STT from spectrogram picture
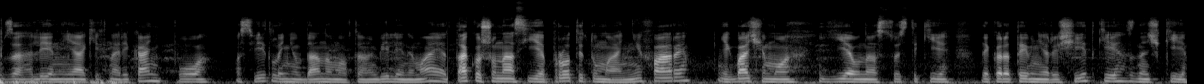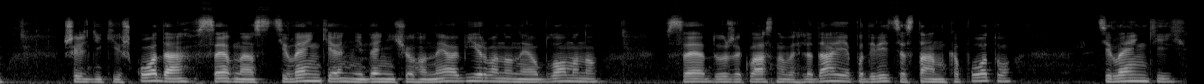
взагалі ніяких нарікань по освітленню в даному автомобілі немає. Також у нас є протитуманні фари. Як бачимо, є у нас ось такі декоративні решітки, значки, шильдики шкода. Все в нас ціленьке, ніде нічого не обірвано, не обломано. Все дуже класно виглядає. Подивіться стан капоту. Ціленький,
